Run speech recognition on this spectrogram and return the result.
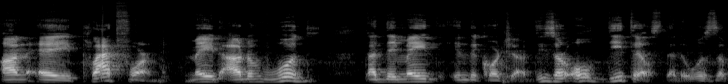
on a platform made out of wood that they made in the courtyard. These are all details that it was a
